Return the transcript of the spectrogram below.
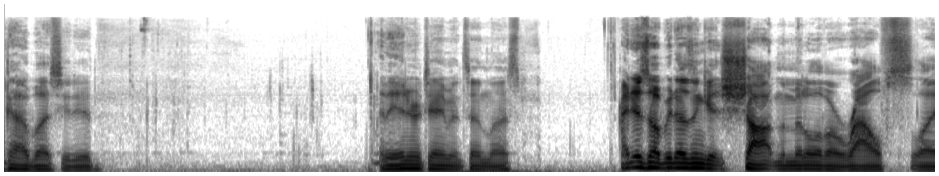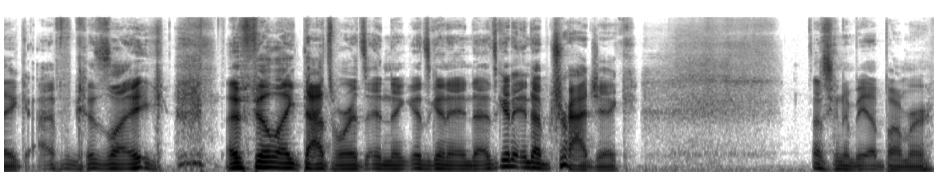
God bless you, dude. The entertainment's endless. I just hope he doesn't get shot in the middle of a Ralph's, like, because like I feel like that's where it's ending. It's gonna end. Up, it's gonna end up tragic. That's gonna be a bummer.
